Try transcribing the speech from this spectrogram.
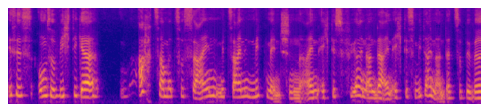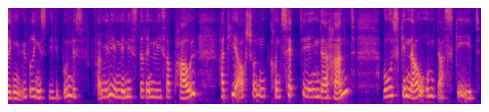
ist es umso wichtiger, achtsamer zu sein mit seinen Mitmenschen, ein echtes Füreinander, ein echtes Miteinander zu bewirken. Übrigens, die, Bundesfamilienministerin Lisa Paul hat hier auch schon Konzepte in der Hand, wo es genau um das geht,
